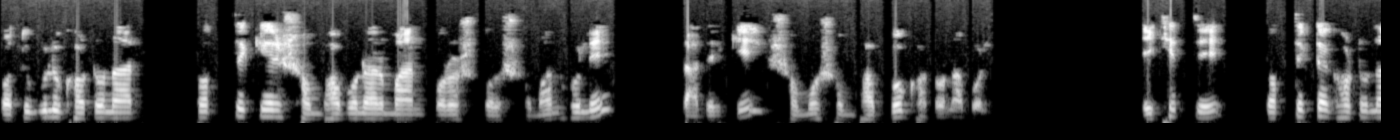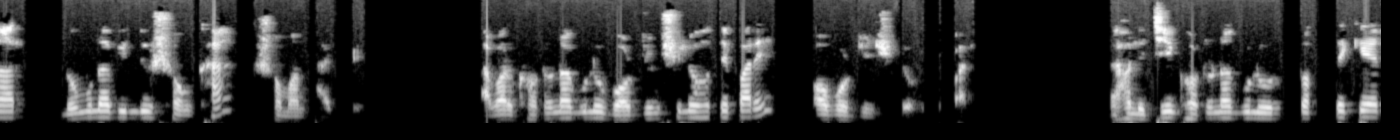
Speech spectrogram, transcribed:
কতগুলো ঘটনার প্রত্যেকের সম্ভাবনার মান পরস্পর সমান হলে তাদেরকে সমসম্ভাব্য ঘটনা বলে। এক্ষেত্রে প্রত্যেকটা ঘটনার নমুনা বিন্দুর সংখ্যা সমান থাকবে। আবার ঘটনাগুলো বর্জনশীল হতে পারে, অবর্জনশীল হতে পারে। তাহলে যে ঘটনাগুলোর প্রত্যেকের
